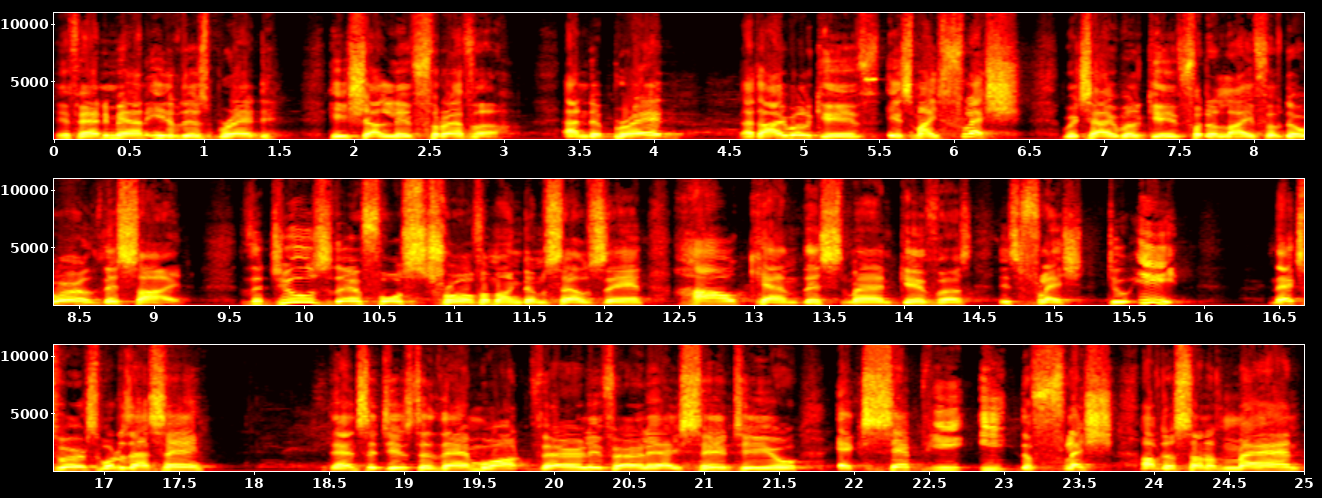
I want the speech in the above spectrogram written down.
If any man eat of this bread, he shall live forever. And the bread that I will give is my flesh, which I will give for the life of the world. This side. The Jews therefore strove among themselves, saying, How can this man give us his flesh to eat? Next verse, what does that say? Then said Jesus to them, What? Verily, verily, I say unto you, except ye eat the flesh of the Son of Man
